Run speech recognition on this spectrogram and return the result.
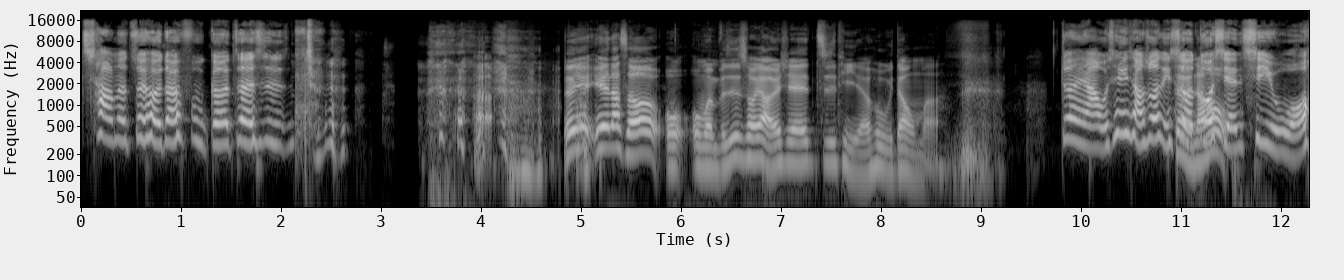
唱的最后一段副歌，真的是 因为因为那时候我我们不是说要有一些肢体的互动吗？对啊！我心里想说你是有多嫌弃我？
